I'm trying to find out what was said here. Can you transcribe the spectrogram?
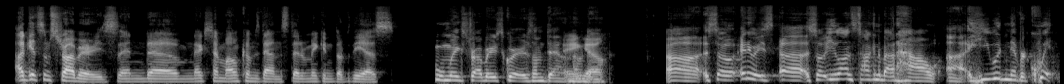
I'll get some strawberries, and um, next time mom comes down, instead of making tortillas, we'll make strawberry squares. I'm down. there you I'm go. down. Uh, so, anyways, uh, so Elon's talking about how uh, he would never quit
